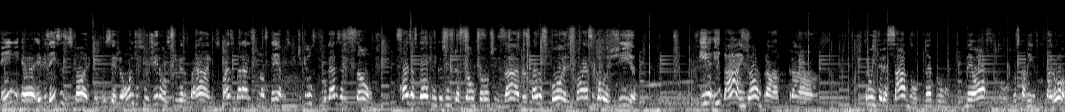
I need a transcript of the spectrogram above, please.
em é, evidências históricas, ou seja, onde surgiram os primeiros baralhos, quais os baralhos que nós temos, de que lugares eles são, quais as técnicas de impressão foram utilizadas, quais as cores, qual é a simbologia. E, e dá, então, para o interessado, né, para o neófito nos caminhos do tarô,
